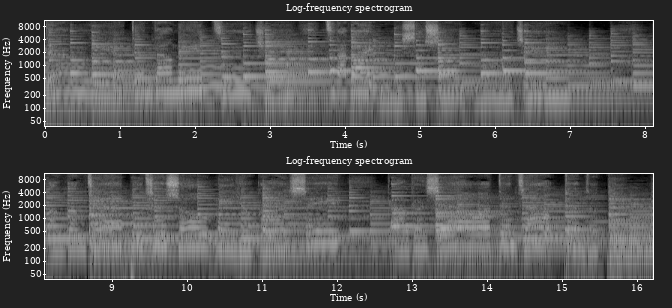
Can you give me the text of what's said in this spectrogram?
电力也电到你自己，自大怪你笑什么劲？逛逛街不牵手没有关系，高跟鞋我踮脚踮的拼命，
